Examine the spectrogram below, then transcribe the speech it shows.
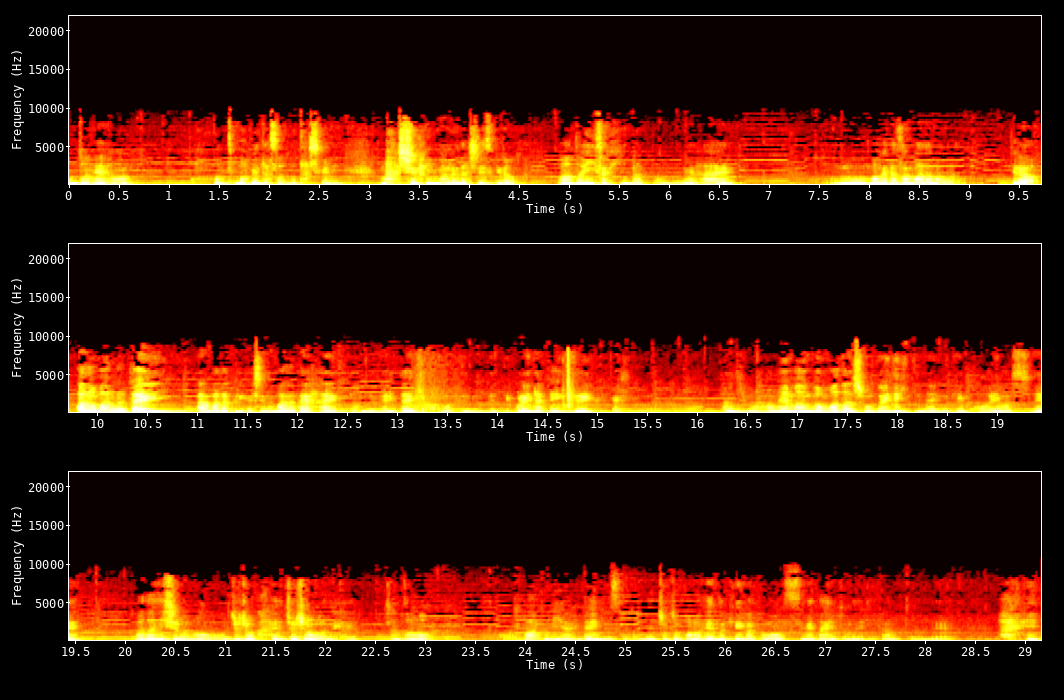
本当ね、あ本当豆田さんの確かに、まあ趣味丸出しですけど、本当いい作品だったんでね、はい。もう豆田さんまだまだ。てか、あの漫画界、あ、また繰り返してるな、漫画界、はい、どんどんやりたいとは思ってるんで、ってこれ何回ぐらい繰り返してるんだ。あの自分のね、漫画もまだ紹介できてないの結構ありますしね。まあ何しろあの、ジョジョ界、ジョジョはね、ちゃんとあ番組やりたいんですけどね、ちょっとこの辺の計画も進めたいとね、いかんというんで、はい。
